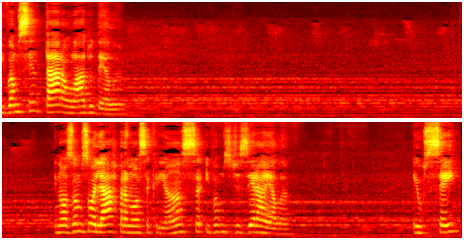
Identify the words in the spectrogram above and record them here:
e vamos sentar ao lado dela. E nós vamos olhar para a nossa criança e vamos dizer a ela: Eu sei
